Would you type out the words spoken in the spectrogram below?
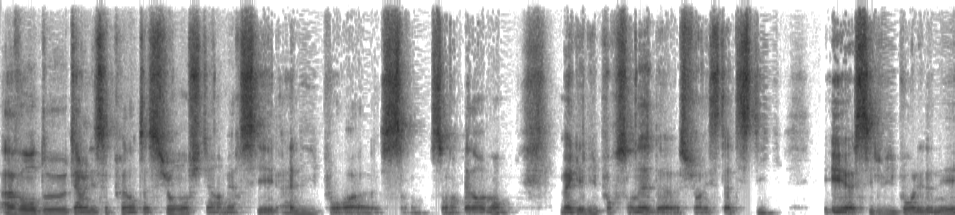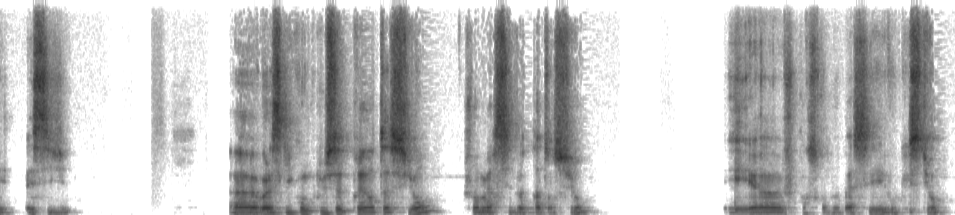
avant de terminer cette présentation, je tiens à remercier Annie pour son, encadrement, Magali pour son aide sur les statistiques et Sylvie pour les données SIG. voilà ce qui conclut cette présentation. Je vous remercie de votre attention. Et euh, je pense qu'on peut passer aux questions.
